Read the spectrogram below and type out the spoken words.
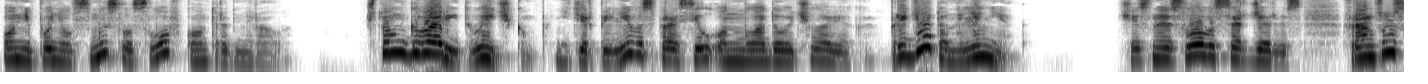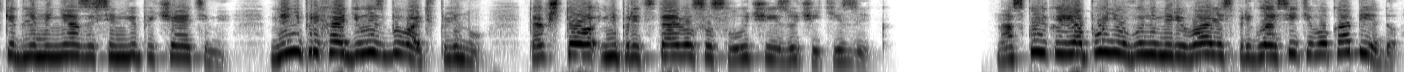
он не понял смысла слов контр-адмирала. «Что он говорит, Уичкомп?» — нетерпеливо спросил он молодого человека. «Придет он или нет?» «Честное слово, сэр Джервис, французский для меня за семью печатями. Мне не приходилось бывать в плену, так что не представился случай изучить язык. Насколько я понял, вы намеревались пригласить его к обеду.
